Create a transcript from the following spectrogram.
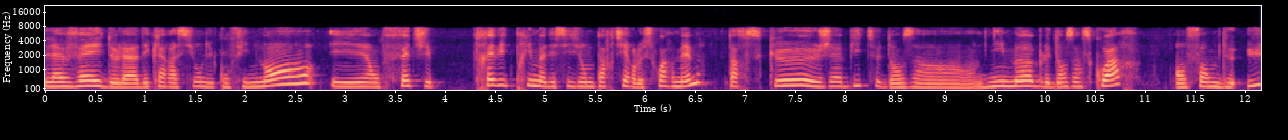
la veille de la déclaration du confinement et en fait, j'ai très vite pris ma décision de partir le soir même parce que j'habite dans un immeuble, dans un square en forme de U.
